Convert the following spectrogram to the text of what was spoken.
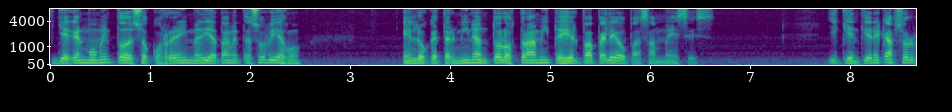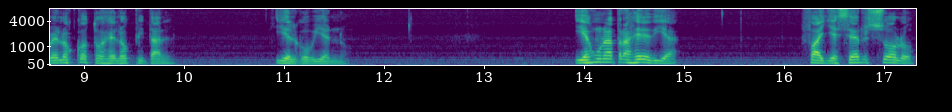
llega el momento de socorrer inmediatamente a esos viejos, en lo que terminan todos los trámites y el papeleo pasan meses. Y quien tiene que absorber los costos es el hospital y el gobierno. Y es una tragedia fallecer solo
